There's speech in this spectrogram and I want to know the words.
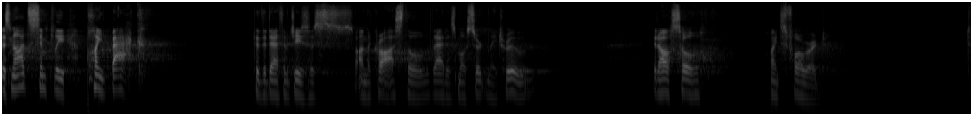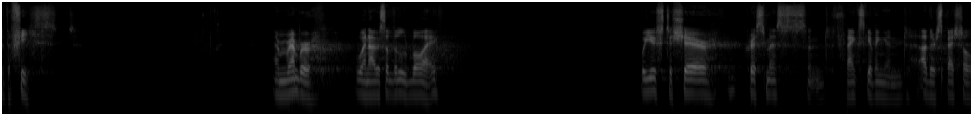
does not simply point back to the death of Jesus on the cross, though that is most certainly true. It also points forward to the feast. I remember when I was a little boy, we used to share Christmas and Thanksgiving and other special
